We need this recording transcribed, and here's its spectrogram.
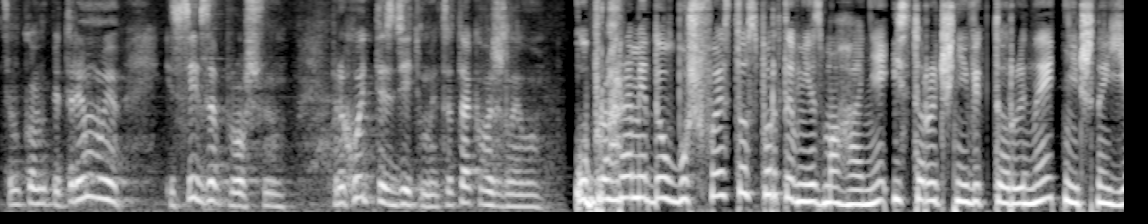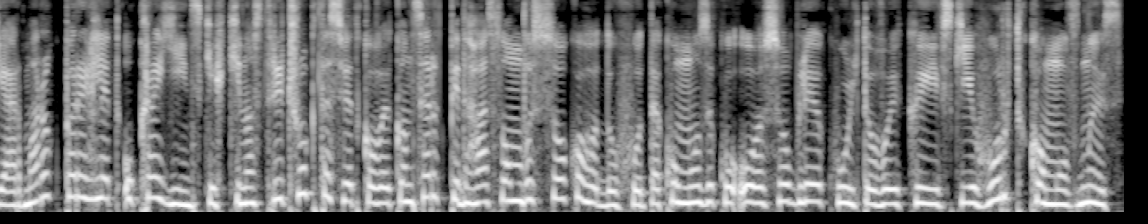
цілком підтримую і всіх запрошую. Приходьте з дітьми, це так важливо. У програмі Довбушфесту спортивні змагання, історичні вікторини, етнічний ярмарок, перегляд українських кінострічок та святковий концерт під гаслом високого духу. Таку музику уособлює культовий київський гурт Кому вниз.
